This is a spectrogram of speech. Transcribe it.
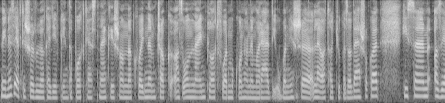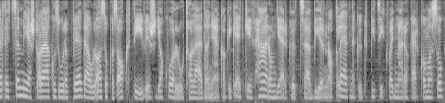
De én ezért is örülök egyébként a podcastnek, és annak, hogy nem csak az online platformokon, hanem a rádióban is leadhatjuk az adásokat, hiszen azért egy személyes találkozóra például azok az aktív és gyakorló családanyák, akik egy-két-három gyerkőccel bírnak, lehetnek ők picik, vagy már akár kamaszok,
